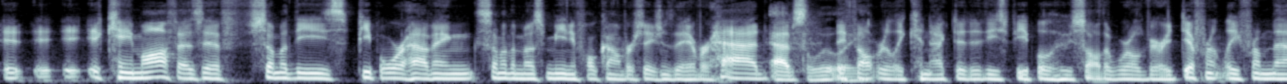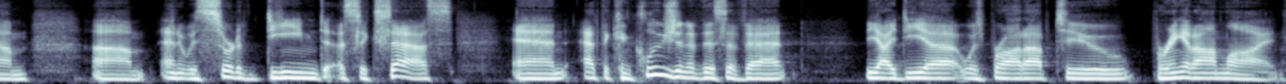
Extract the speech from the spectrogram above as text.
it, it, it came off as if some of these people were having some of the most meaningful conversations they ever had. Absolutely. They felt really connected to these people who saw the world very differently from them. Um, and it was sort of deemed a success. And at the conclusion of this event, the idea was brought up to bring it online.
